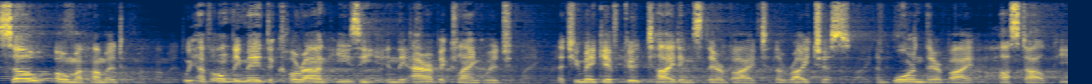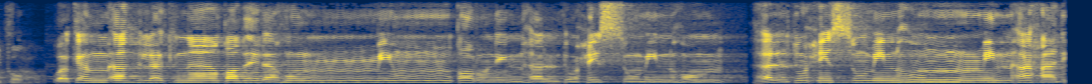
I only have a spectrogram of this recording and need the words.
So, O Muhammad, we have only made the Quran easy in the Arabic language that you may give good tidings thereby to the righteous and warn thereby a hostile people. وكم أهلكنا قبلهم من قرن هل تحس منهم هل تحس منهم من أحد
